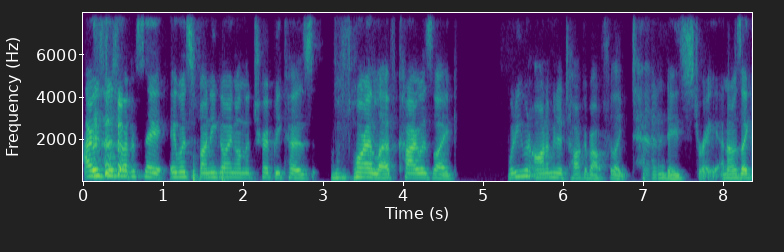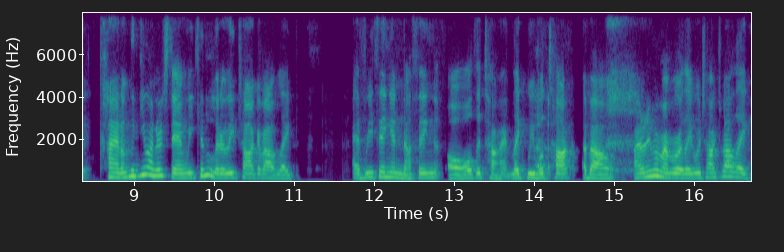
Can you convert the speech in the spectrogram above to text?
I was just about to say it was funny going on the trip because before I left, Kai was like, What do you and want me to talk about for like 10 days straight? And I was like, Kai, I don't think you understand. We can literally talk about like everything and nothing all the time. Like we will talk about, I don't even remember like we talked about like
